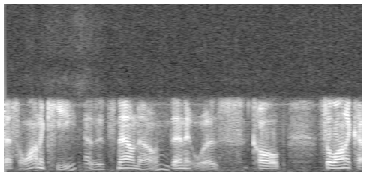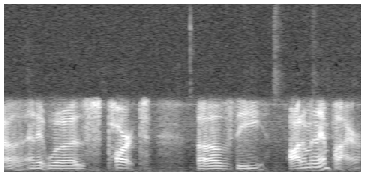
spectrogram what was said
Thessaloniki, as it's now known. Then it was called Salonika, and it was part of the Ottoman Empire.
